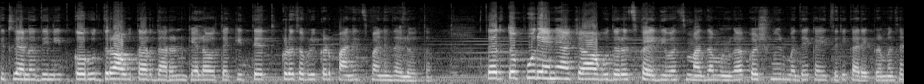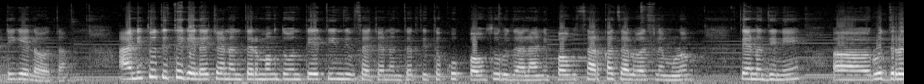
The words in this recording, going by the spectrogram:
तिथल्या नदीने इतकं रुद्र अवतार धारण केला होता की ते तिकडं सगळीकडे पाणीच पाणी झालं होतं. तर तो पूर येण्याच्या अगोदरच काही दिवस माझा मुलगा काश्मीरमध्ये काहीतरी कार्यक्रमासाठी गेला होता. आणि तो तिथे गेल्याच्यानंतर मग दोन ते तीन दिवसाच्या नंतर तिथं खूप पाऊस सुरू झाला आणि पाऊस सारखा चालू असल्यामुळं त्या नदीने रुद्र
